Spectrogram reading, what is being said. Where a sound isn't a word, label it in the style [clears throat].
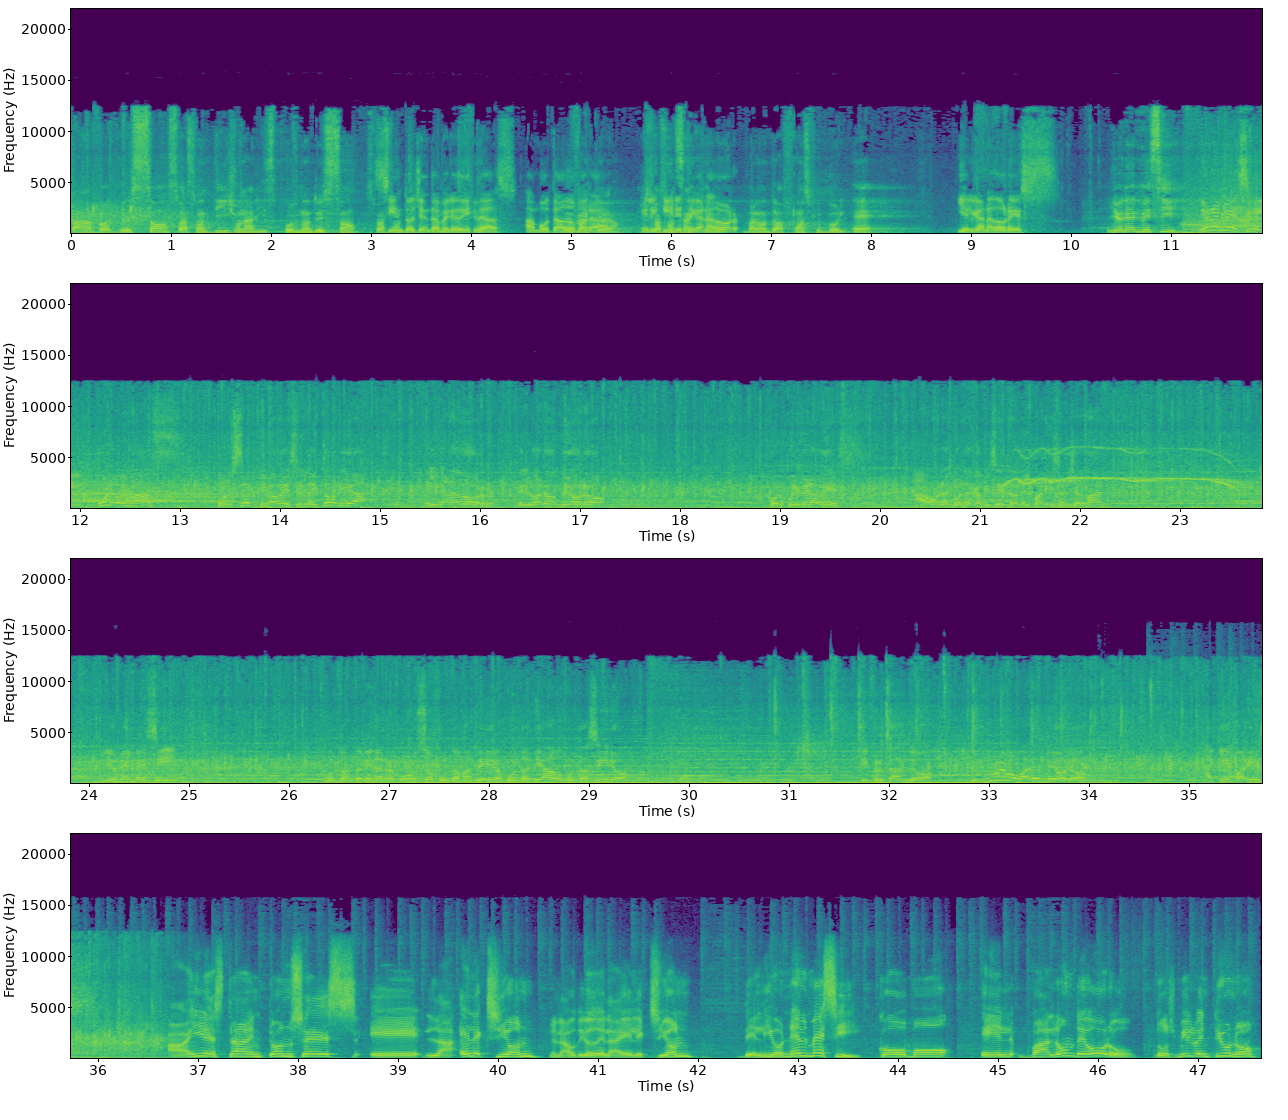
par un vote de 170 journalistes provenant de 170 180 periodistas han votado para elegir este ganador. Ballon d'Or France Football Y el ganador es Lionel Messi. Lionel Messi, una vez más, por séptima vez en la historia, el ganador del Balón de Oro. Por primera vez, ahora con la camiseta del Paris Saint-Germain. Lionel Messi, junto a Antonella Rocuso, junto a Mateo, junto a Tiago, junto a Ciro, disfrutando de un nuevo Balón de Oro. Aquí en París, Ahí está entonces eh, la elección, el audio de la elección de Lionel Messi como el Balón de Oro 2021,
